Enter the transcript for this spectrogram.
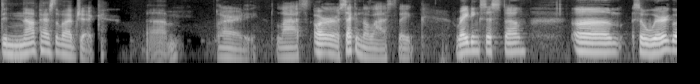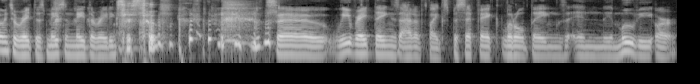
did not pass the vibe check. Um, Alrighty, last or second to last thing, rating system. Um, so we're going to rate this. Mason made the rating system. so we rate things out of like specific little things in the movie, or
